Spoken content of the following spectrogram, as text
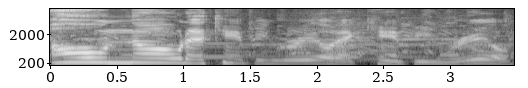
no. Oh, no. That can't be real. That can't be real.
